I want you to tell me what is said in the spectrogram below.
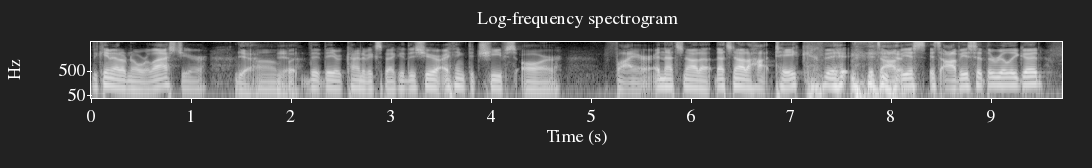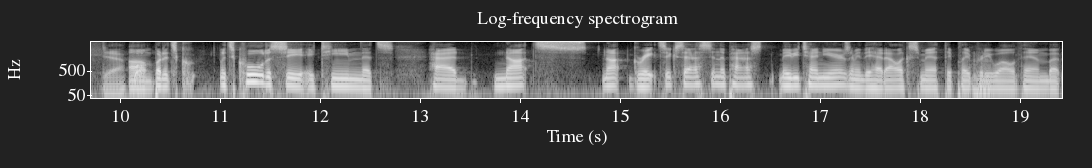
they came out of nowhere last year. Yeah, um, yeah. but they, they are kind of expected this year. I think the Chiefs are fire, and that's not a that's not a hot take. It's obvious. It's obvious that they're really good. Yeah, well- Um, but it's it's cool to see a team that's had not not great success in the past maybe 10 years. I mean, they had Alex Smith. They played Mm-hmm. pretty well with him, but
